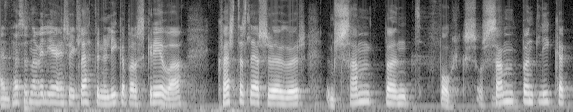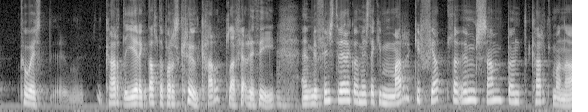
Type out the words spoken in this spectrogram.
þess vegna vil ég eins og í klettinu líka bara skrifa hverstagslega sögur um sambönd fólks og sambönd líka þú veist Karla, ég er ekkert alltaf bara að skrifa um Karla fjari því, mm en mér finnst verið eitthvað, mér finnst ekki margir fjalla um sambönd Karlmanna.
